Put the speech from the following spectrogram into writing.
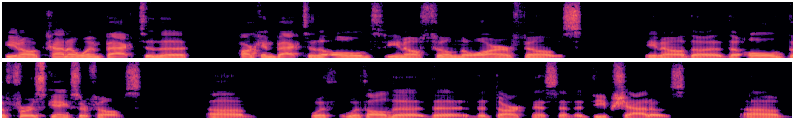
you know, kind of went back to the, harken back to the old, you know, film noir films, you know, the, the old, the first gangster films, um, with, with all the, the, the darkness and the deep shadows. Um,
